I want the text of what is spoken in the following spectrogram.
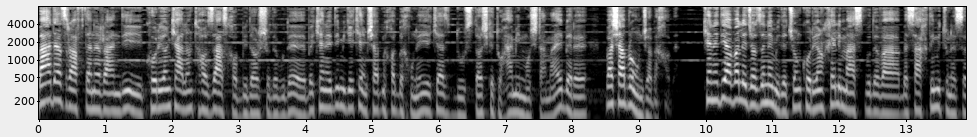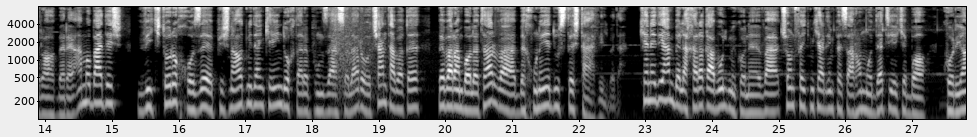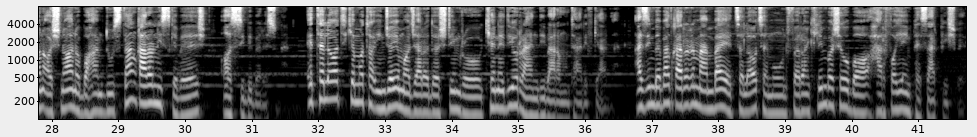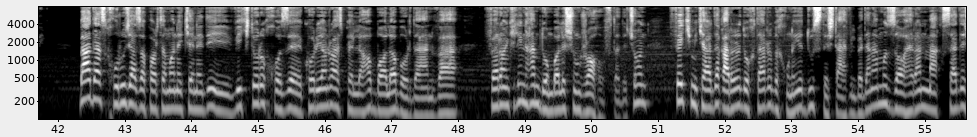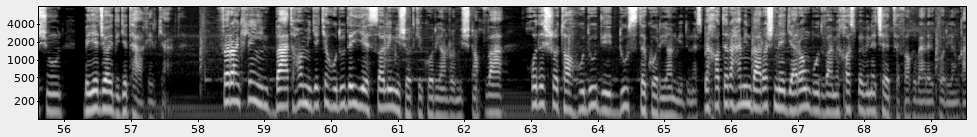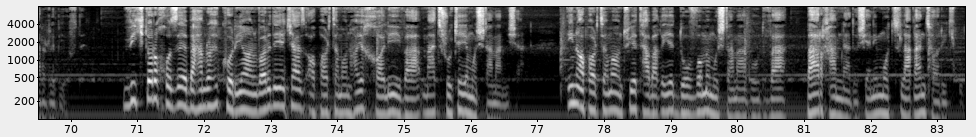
بعد از رفتن رندی کوریان که الان تازه از خواب بیدار شده بوده به کندی میگه که امشب می‌خواد به خونه یکی از دوستاش که تو همین مجتمعه بره و شب رو اونجا بخوابه کندی اول اجازه نمیده چون کوریان خیلی مست بوده و به سختی می‌تونسته راه بره اما بعدش ویکتور و خوزه پیشنهاد میدن که این دختر 15 ساله رو چند طبقه ببرن بالاتر و به خونه دوستش تحویل بدن. کندی هم بالاخره قبول می‌کنه و چون فکر می‌کردیم پسرها مدتیه که با کوریان آشنان و با هم دوستن قرار نیست که بهش آسیبی برسونن. اطلاعاتی که ما تا اینجای ماجرا داشتیم رو کندی و رندی برامون تعریف کردن. از این به بعد قرار منبع اطلاعاتمون فرانکلین باشه و با حرفای این پسر پیش بریم. بعد از خروج از آپارتمان کندی ویکتور و خوزه کوریان رو از پله ها بالا بردن و فرانکلین هم دنبالشون راه افتاده. چون فکر می‌کرده قرار دختر رو به خونه دوستش تحویل بدن اما ظاهرا مقصدشون به یه جای دیگه تغییر کرده. فرانکلین بعدها میگه که حدود یه سالی می‌شد که کوریان رو میشناخت و خودش رو تا حدودی دوست کوریان می‌دونست. به خاطر همین براش نگران بود و می‌خواست ببینه چه اتفاقی برای کوریان قراره بیفته. ویکتور و خوزه به همراه کوریان وارد یکی از آپارتمان های خالی و متروکه مجتمع میشن. این آپارتمان توی طبقه دوم مجتمع بود و برق هم نداشت یعنی مطلقا تاریک بود.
